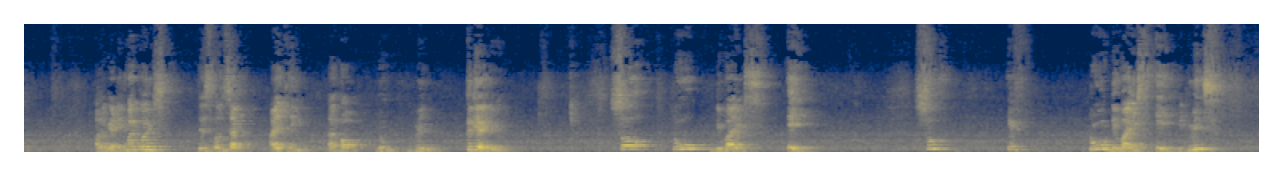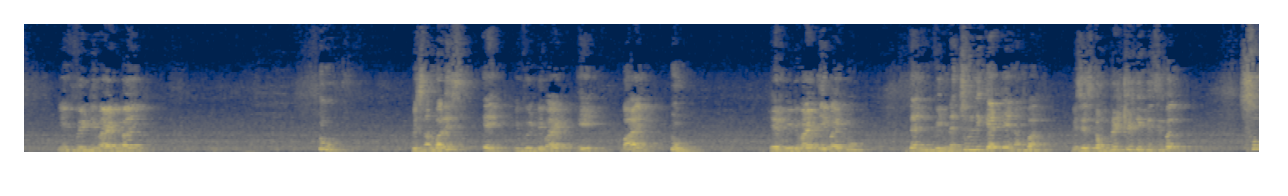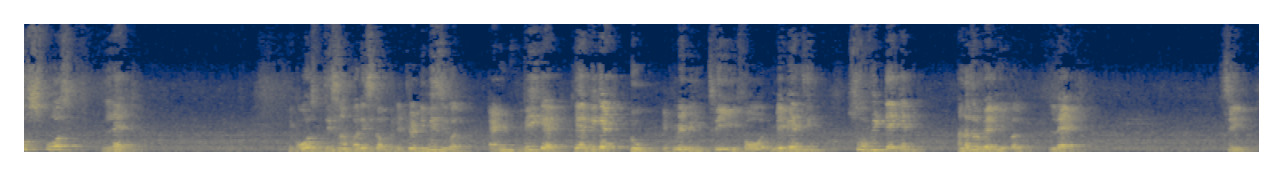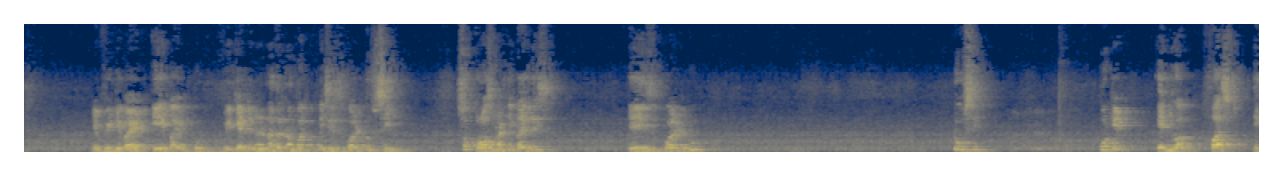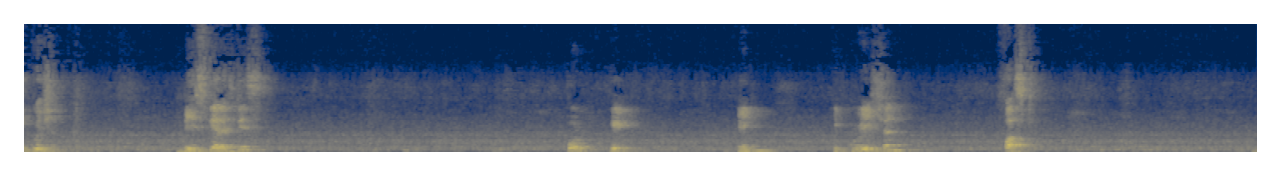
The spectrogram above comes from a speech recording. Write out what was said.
are you getting my points? This concept i think i hope you will clear to you so 2 divides a. So if 2 divides a it means if we divide by 2 which number is a? If we divide a by 2 here we divide a by 2 then we naturally get a number which is completely divisible. So suppose let because this number is completely divisible and we get here we get 2 it may be 3 4 maybe anything. So we take in another variable let c. If we divide a by 2 we get in another number which is equal to c. So cross multiply this. A is equal to 2c put it in your first equation. B square as this put it in equation first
